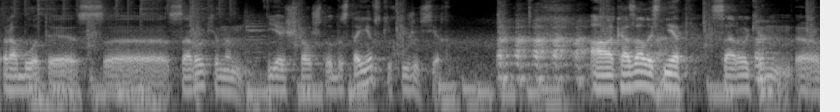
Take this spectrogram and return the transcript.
работы с э, Сорокиным я считал, что Достоевский хуже всех. А оказалось, нет, Сорокин э,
